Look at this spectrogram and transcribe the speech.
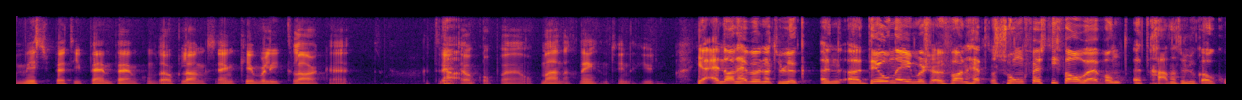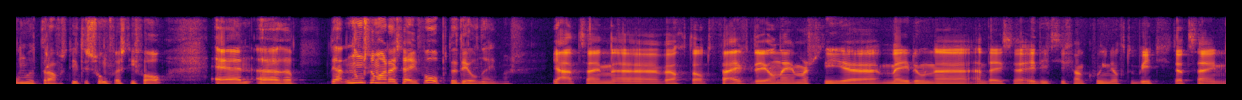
Miss Patty Pam Pam komt ook langs. En Kimberly Clark treedt ook op, eh, op maandag 29 juli. Ja, en dan hebben we natuurlijk een eh, deelnemers van het Songfestival. Hè, want het gaat natuurlijk ook om het Travestieten Songfestival. En eh, ja, noem ze maar eens even op, de deelnemers. Ja, het zijn wel geteld vijf deelnemers die meedoen aan deze editie van Queen of the Beach. Dat zijn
